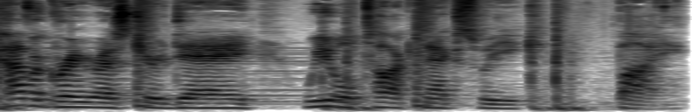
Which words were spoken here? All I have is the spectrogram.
Have a great rest of your day. We will talk next week. Bye.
